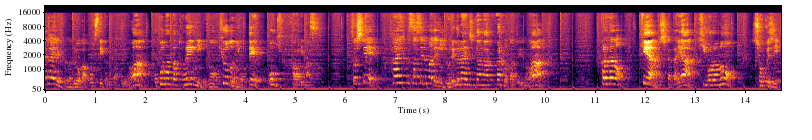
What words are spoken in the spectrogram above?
い体力の量が落ちていくのかというのは行ったトレーニングの強度によって大きく変わります。そして回復させるまでにどれぐらい時間がかかるのかというのは体のケアの仕方や日頃の食事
